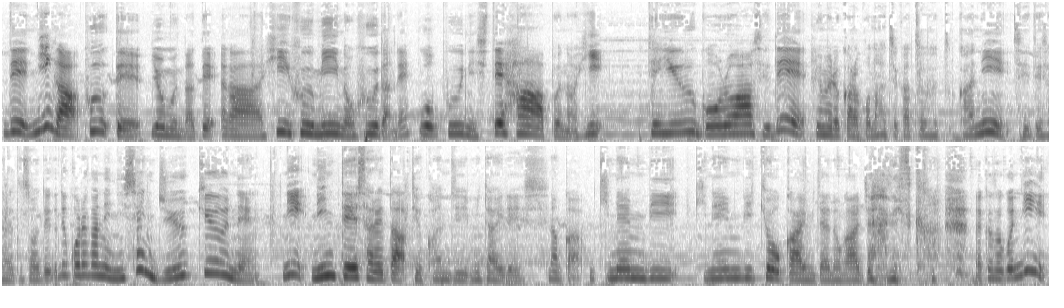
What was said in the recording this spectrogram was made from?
ー、で、2がプって読むんだって。だから、ひ、ふ、みのふだね。をプーにしてハープの日。っていう語呂合わせで読めるからこの8月2日に制定されたそうででこれがね2019年に認定されたっていう感じみたいです。なんか記念日記念日協会みたいのがあるじゃないですか。なんかそこに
